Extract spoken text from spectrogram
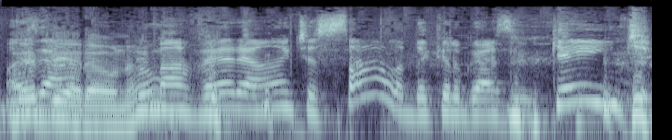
Mas Não é verão, não? Primavera é a antessala daquele lugarzinho quente.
